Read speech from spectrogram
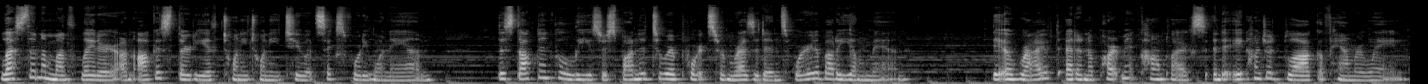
Less than a month later, on August 30th, 2022 at 6:41 a.m., the Stockton police responded to reports from residents worried about a young man. They arrived at an apartment complex in the 800 block of Hammer Lane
